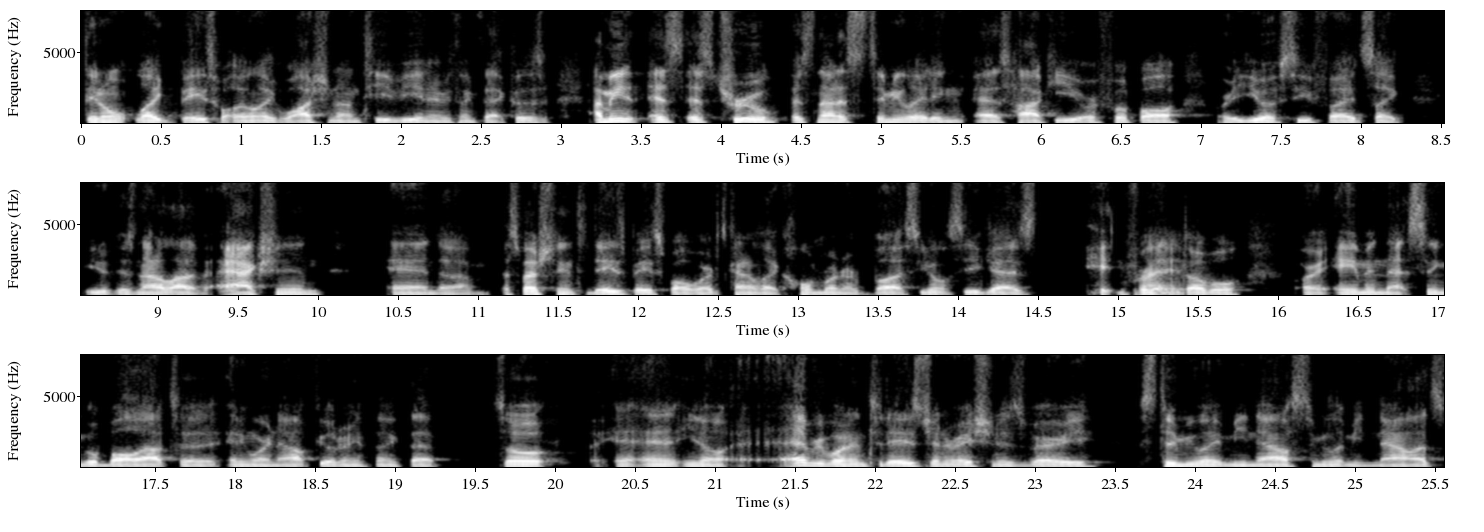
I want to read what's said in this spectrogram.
they don't like baseball. They don't like watching on TV and everything like that. Because I mean, it's it's true. It's not as stimulating as hockey or football or UFC fights. Like you, there's not a lot of action, and um, especially in today's baseball where it's kind of like home run or bust. You don't see guys hitting for Right. that double or aiming that single ball out to anywhere in the outfield or anything like that. So, and, you know, everyone in today's generation is very stimulate me now, stimulate me now. That's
